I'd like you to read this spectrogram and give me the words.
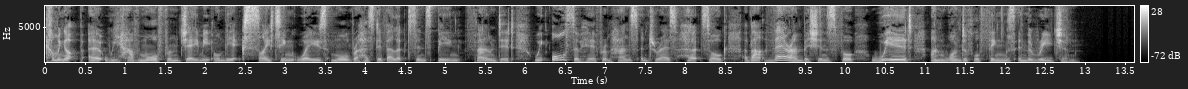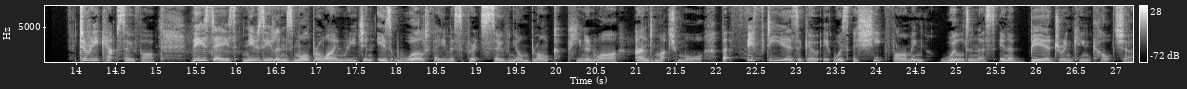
Coming up, uh, we have more from Jamie on the exciting ways Marlborough has developed since being founded. We also hear from Hans and Therese Herzog about their ambitions for weird and wonderful things in the region. To recap so far, these days New Zealand's Marlborough wine region is world famous for its Sauvignon Blanc, Pinot Noir, and much more. But 50 years ago, it was a sheep farming wilderness in a beer drinking culture.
